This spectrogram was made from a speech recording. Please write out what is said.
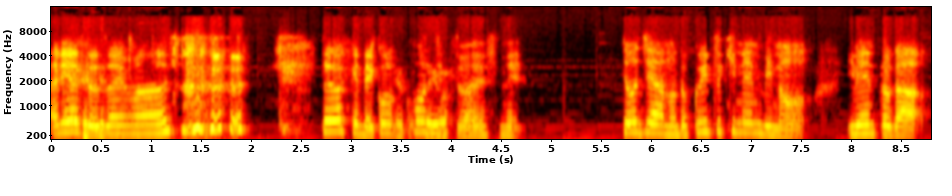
ありがとうございます。というわけで、こ本日はですね、ジョージアの独立記念日のイベントが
